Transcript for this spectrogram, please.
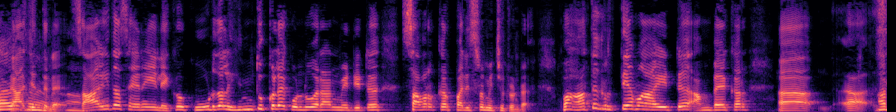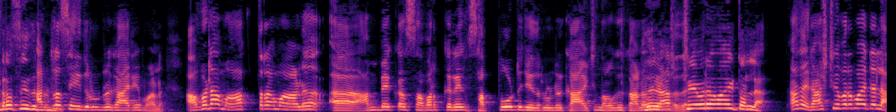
രാജ്യത്തിന്റെ സായുധ സേനയിലേക്ക് കൂടുതൽ ഹിന്ദുക്കളെ കൊണ്ടുവരാൻ വേണ്ടിയിട്ട് സവർക്കർ പരിശ്രമിച്ചിട്ടുണ്ട്. അപ്പൊ അത് കൃത്യമായിട്ട് അംബേദ്കർ അഡ്രസ് ചെയ്തിട്ടുള്ള ഒരു കാര്യമാണ്. അവിടെ മാത്രമാണ് അംബേദ്കർ സവർക്കറെ സപ്പോർട്ട് ചെയ്തിട്ടുള്ള ഒരു കാഴ്ച നമുക്ക് കാണാൻ രാഷ്ട്രീയപരമായിട്ടല്ല. അതെ രാഷ്ട്രീയപരമായിട്ടല്ല.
